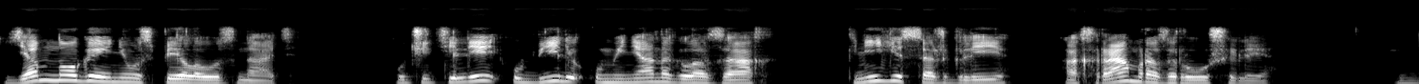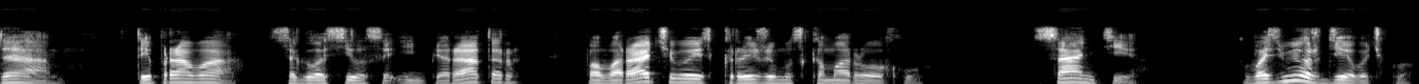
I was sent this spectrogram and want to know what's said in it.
Я многое не успела узнать. Учителей убили у меня на глазах, книги сожгли, а храм разрушили. Да, ты права, согласился император, поворачиваясь к рыжему скомороху. Санти, возьмешь девочку?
